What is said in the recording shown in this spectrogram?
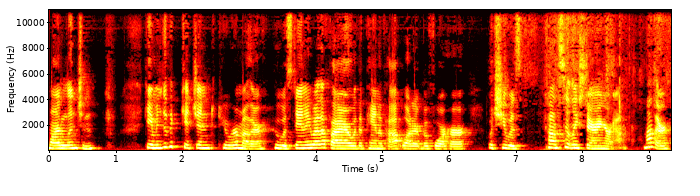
Marlinchen came into the kitchen to her mother, who was standing by the fire with a pan of hot water before her, which she was constantly stirring around. Mother,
